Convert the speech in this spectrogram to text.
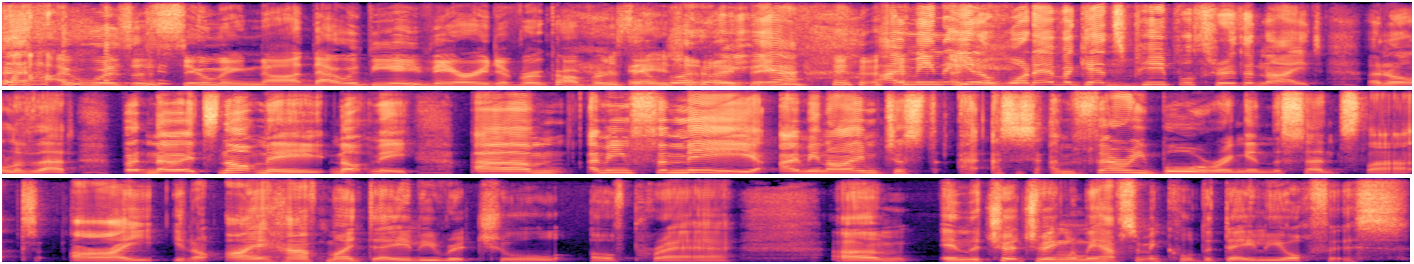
I was assuming not. That would be a very different conversation, would I think. yeah. I mean, you know, whatever gets people through the night and all of that. But no, it's not me, not me. Um, I mean, for me, I mean, I'm just, as I say, I'm very boring in the sense that I, you know, I have my daily ritual of prayer. Um, in the Church of England, we have something called the daily office,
